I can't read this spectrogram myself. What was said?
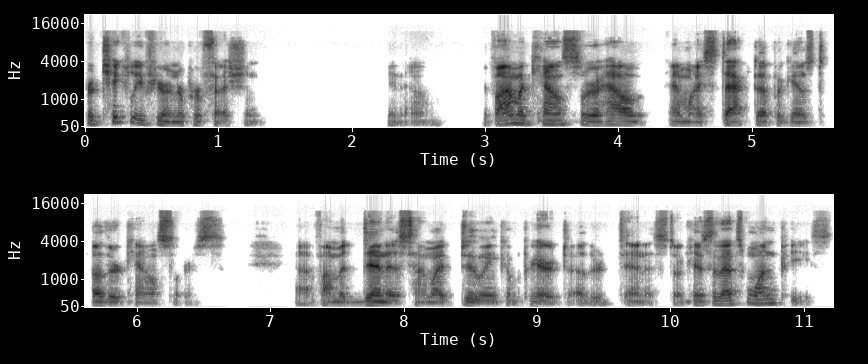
particularly if you're in a profession. You know, if I'm a counselor, how am I stacked up against other counselors? Uh, if I'm a dentist, how am I doing compared to other dentists? Okay, so that's one piece.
